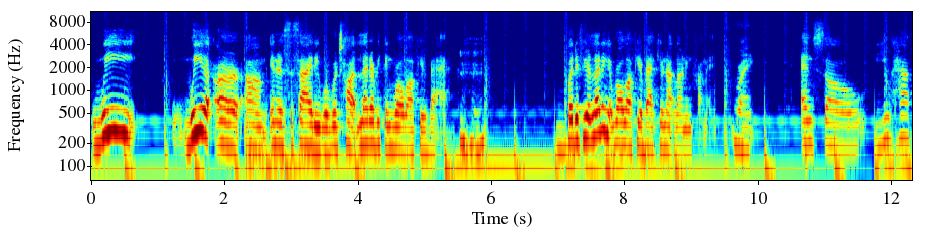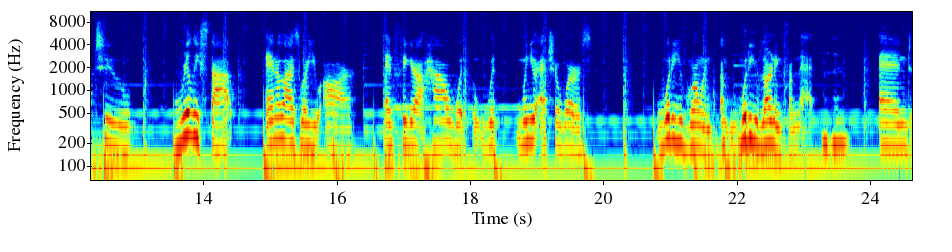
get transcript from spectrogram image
We we are um, in a society where we're taught let everything roll off your back. hmm But if you're letting it roll off your back, you're not learning from it. Right. And so you have to really stop, analyze where you are, and figure out how, with, with when you're at your worst, what are you growing? Um, what are you learning from that? hmm And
